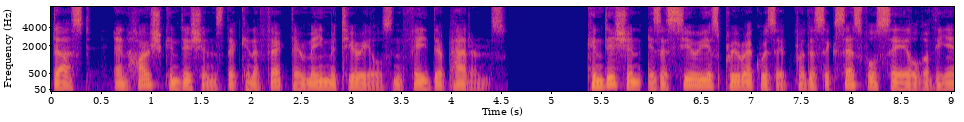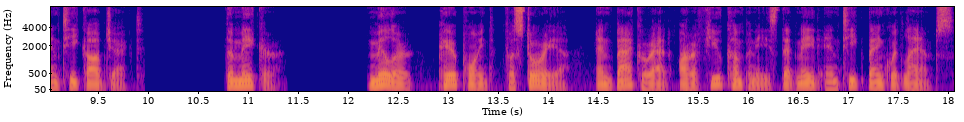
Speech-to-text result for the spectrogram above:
dust, and harsh conditions that can affect their main materials and fade their patterns. Condition is a serious prerequisite for the successful sale of the antique object. The maker. Miller, Pairpoint, Fostoria, and Baccarat are a few companies that made antique banquet lamps.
